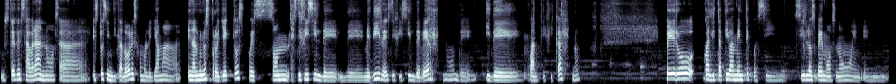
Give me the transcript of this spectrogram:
ustedes sabrán, ¿no? O sea, estos indicadores, como le llama en algunos proyectos, pues son, es difícil de, de medir, es difícil de ver, ¿no? De, y de cuantificar, ¿no? pero cualitativamente pues sí, sí los vemos, ¿no? En,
